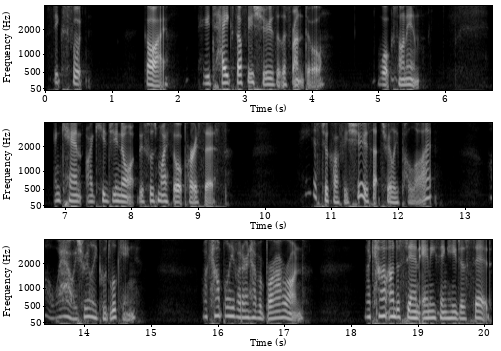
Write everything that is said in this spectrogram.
six foot guy who takes off his shoes at the front door, walks on in. And Ken, I kid you not, this was my thought process. Just took off his shoes. That's really polite. Oh, wow, he's really good looking. I can't believe I don't have a bra on. I can't understand anything he just said.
